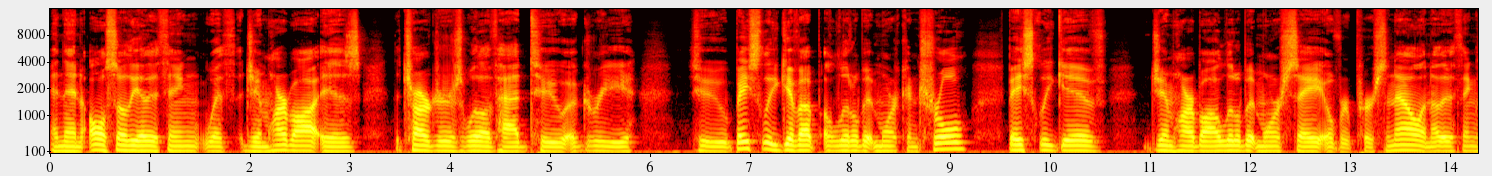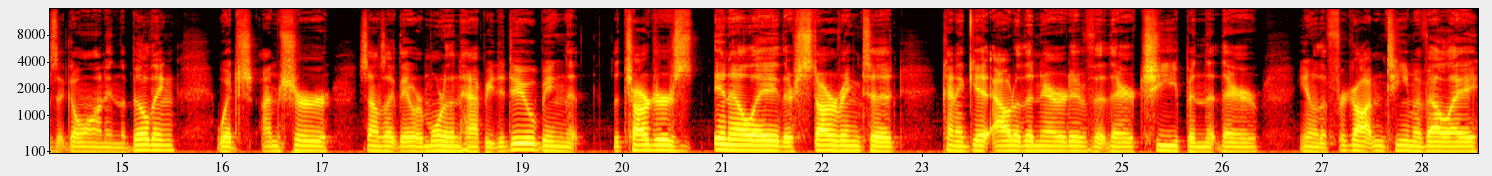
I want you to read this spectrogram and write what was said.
And then also the other thing with Jim Harbaugh is the Chargers will have had to agree to basically give up a little bit more control, basically give Jim Harbaugh a little bit more say over personnel and other things that go on in the building, which I'm sure sounds like they were more than happy to do, being that the Chargers in LA, they're starving to kind of get out of the narrative that they're cheap and that they're, you know, the forgotten team of LA.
